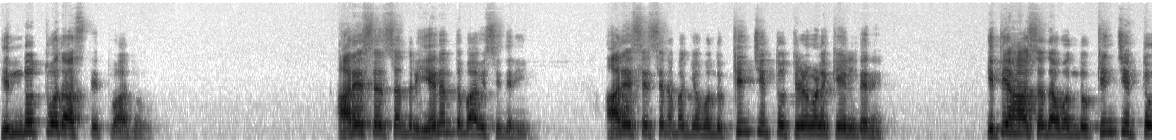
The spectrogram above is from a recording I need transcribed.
ಹಿಂದುತ್ವದ ಅಸ್ತಿತ್ವ ಅದು. ಆರ್ ಎಸ್ ಎಸ್ ಅಂದ್ರೆ ಏನಂತ ಭಾವಿಸಿದಿರಿ? ಆರ್ ಎಸ್ ಎಸ್ನ ಬಗ್ಗೆ ಒಂದು ಕಿಂಚಿತ್ತು ತಿಳುವಳಿಕೆ ಇಲ್ದೇನೆ, ಇತಿಹಾಸದ ಒಂದು ಕಿಂಚಿತ್ತು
